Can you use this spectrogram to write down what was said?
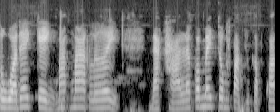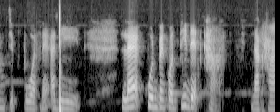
ตัวได้เก่งมากๆเลยนะคะ แล้วก็ไม่จมปักอยู่กับความเจ็บปวดในอดีต และคุณเป็นคนที่เด็ดขาดนะคะ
